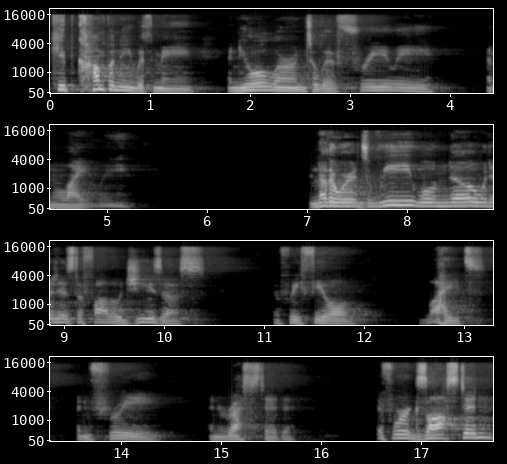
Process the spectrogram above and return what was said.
Keep company with me, and you will learn to live freely and lightly. In other words, we will know what it is to follow Jesus if we feel light and free and rested. If we're exhausted,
